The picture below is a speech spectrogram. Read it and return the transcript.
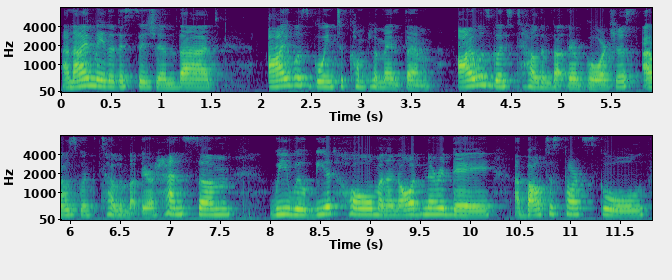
and I made a decision that I was going to compliment them. I was going to tell them that they're gorgeous. I was going to tell them that they're handsome. We will be at home on an ordinary day, about to start school,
